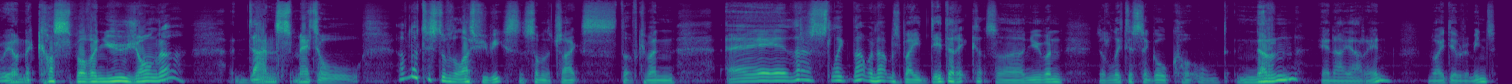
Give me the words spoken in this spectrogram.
We're on the cusp of a new genre, dance metal. I've noticed over the last few weeks in some of the tracks that have come in, uh, there's like that one, that was by Dederick, that's a new one, their latest single called Nirn, N-I-R-N. No idea what it means.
